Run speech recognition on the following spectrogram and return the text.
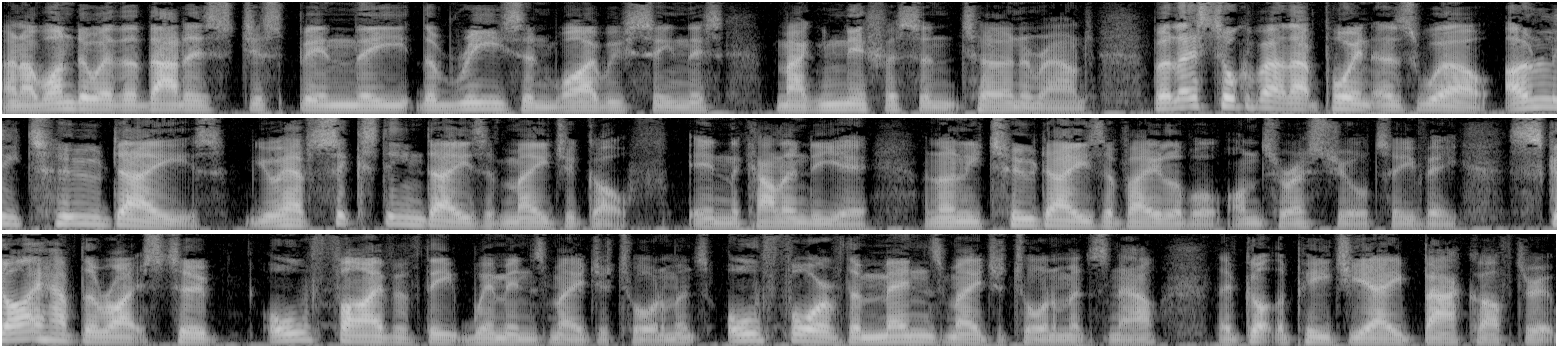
And I wonder whether that has just been the, the reason why we've seen this magnificent turnaround. But let's talk about that point as well. Only two days. You have 16 days of major golf in the calendar year, and only two days available on terrestrial TV. Sky have the rights to all five of the women's major tournaments, all four of the men's major tournaments now. They've got the PGA back after it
